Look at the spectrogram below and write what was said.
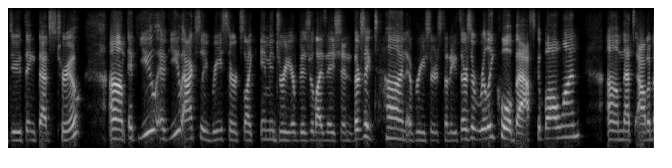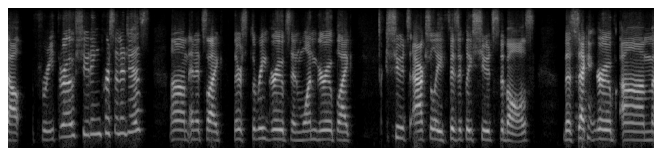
do think that's true. Um, if you if you actually research like imagery or visualization, there's a ton of research studies. There's a really cool basketball one um, that's out about free throw shooting percentages, um, and it's like there's three groups, and one group like shoots actually physically shoots the balls. The second group, um,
